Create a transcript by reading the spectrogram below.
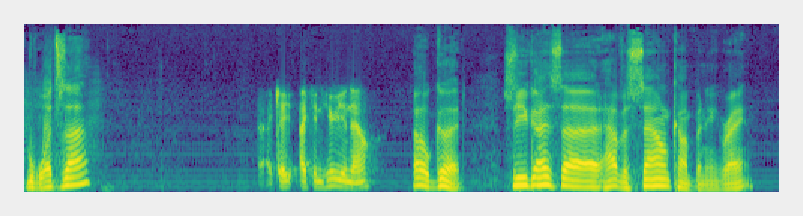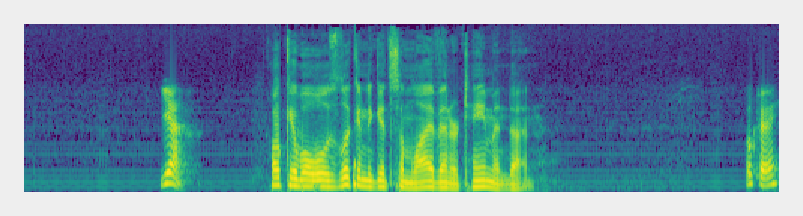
What's that? I can, I can hear you now. Oh, good. So you guys uh, have a sound company, right? Yeah. Okay. Well, I was looking to get some live entertainment done, Okay.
